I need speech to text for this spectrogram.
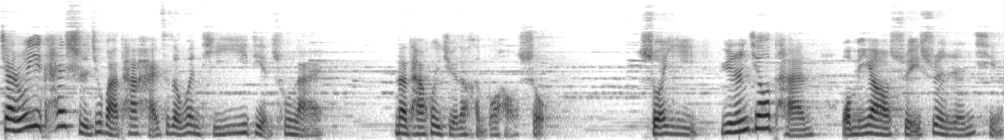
假如一开始就把他孩子的问题一一点出来，那他会觉得很不好受。所以与人交谈，我们要随顺人情。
